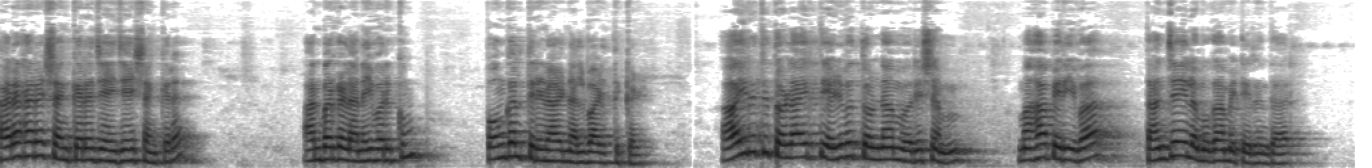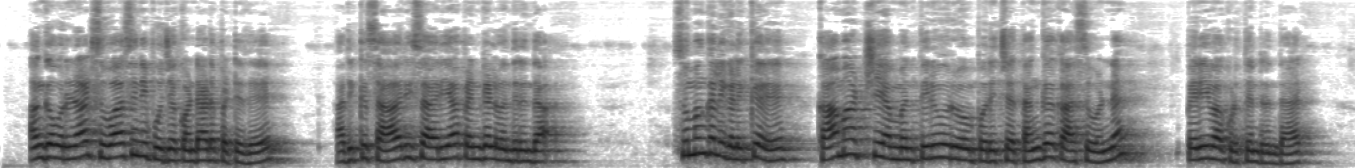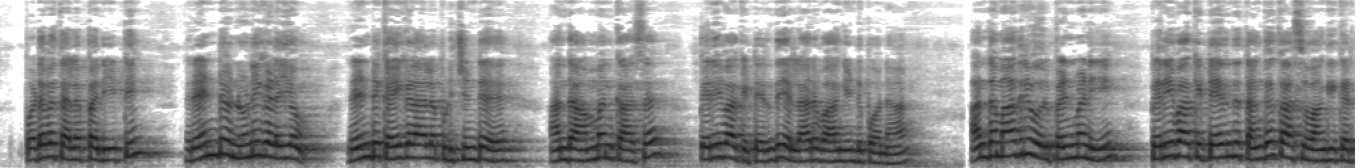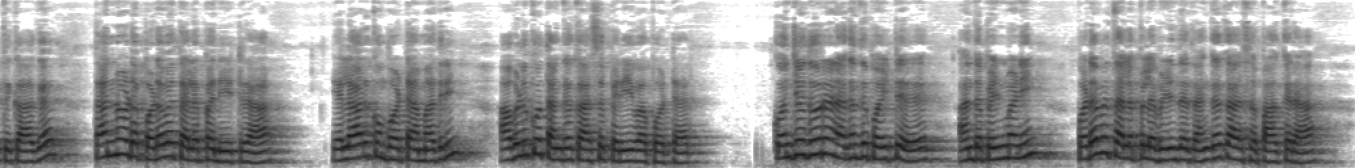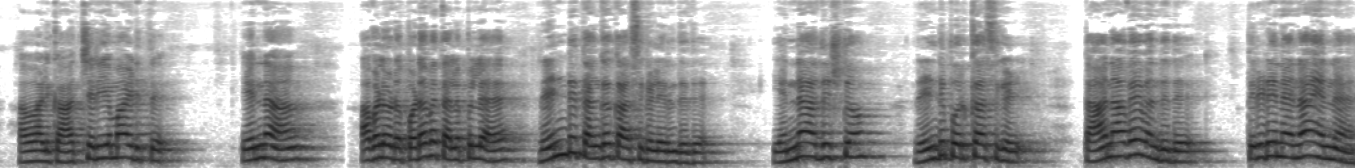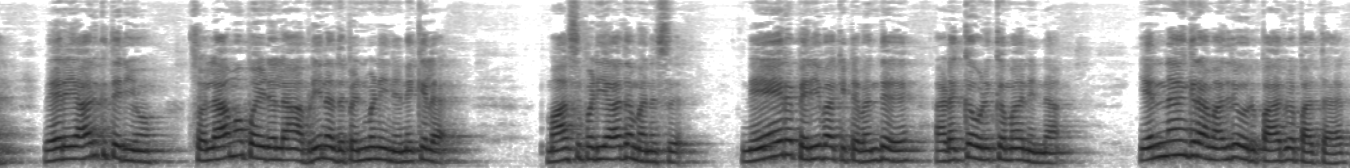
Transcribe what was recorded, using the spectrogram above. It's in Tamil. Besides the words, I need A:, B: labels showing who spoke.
A: ஹரஹர சங்கர ஜெய ஜெயசங்கர அன்பர்கள் அனைவருக்கும் பொங்கல் திருநாள் நல்வாழ்த்துக்கள். ஆயிரத்தி தொள்ளாயிரத்தி எழுபத்தொன்னாம் வருஷம் மகாபெரிவா தஞ்சையில் முகாமிட்டிருந்தார். அங்கே ஒரு நாள் சுவாசினி பூஜை கொண்டாடப்பட்டது. அதுக்கு சாரி சாரியா பெண்கள் வந்திருந்தா. சுமங்கலிகளுக்கு காமாட்சி அம்மன் திருவுருவம் பொறிச்ச தங்க காசு ஒன்று பெரியவா கொடுத்துட்டு இருந்தார். புடவை தலைப்பை நீட்டி ரெண்டு நுனிகளையும் ரெண்டு கைகளால் பிடிச்சிண்டு அந்த அம்மன் காசை பெரியவா கிட்டேருந்து எல்லாரும் வாங்கிட்டு போனா. அந்த மாதிரி ஒரு பெண்மணி பெரியவா இருந்து தங்க காசு வாங்கிக்கிறதுக்காக தன்னோட புடவை தலைப்பை நீட்டுறா. எல்லாருக்கும் போட்டா மாதிரி அவளுக்கும் தங்க காசை பெரியவா போட்டார். கொஞ்ச தூரம் நகர்ந்து போயிட்டு அந்த பெண்மணி புடவை தலைப்பில் விழுந்த தங்க காசை பார்க்குறா அவளுக்கு ஆச்சரியமாயிடுத்து என்ன? அவளோட புடவை தலைப்பில் ரெண்டு தங்க காசுகள் இருந்தது. என்ன அதிர்ஷ்டம்? ரெண்டு பொற்காசுகள். தானாவே வந்தது. திருடினா என்ன? வேற யாருக்கு தெரியும்? சொல்லாம போயிடலாம் அப்படின்னு அந்த பெண்மணி நினைக்கல. மாசுபடியாத மனசு. நேர பெரியவா கிட்ட வந்து அடக்க ஒழுக்கமா நின்னா. என்னங்கிற மாதிரி ஒரு பார்வை பார்த்தார்.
